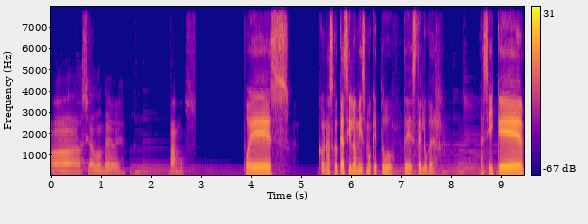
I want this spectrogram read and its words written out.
¿hacia dónde vamos? Pues conozco casi lo mismo que tú de este lugar. Así que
